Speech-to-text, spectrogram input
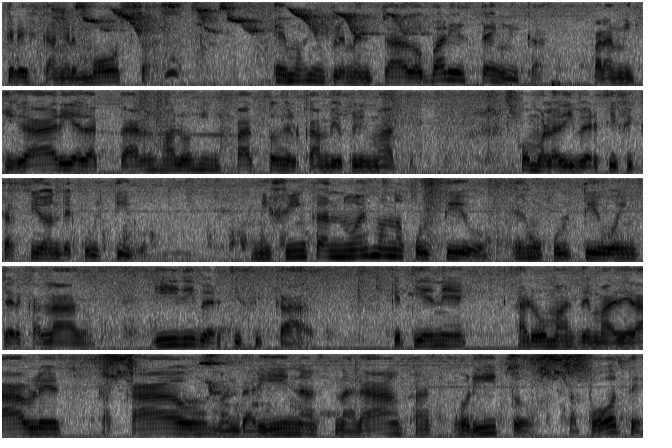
crezcan hermosas, hemos implementado varias técnicas para mitigar y adaptarnos a los impactos del cambio climático, como la diversificación de cultivo. Mi finca no es monocultivo, es un cultivo intercalado y diversificado, que tiene aromas de maderables, cacao, mandarinas, naranjas, oritos, zapote,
